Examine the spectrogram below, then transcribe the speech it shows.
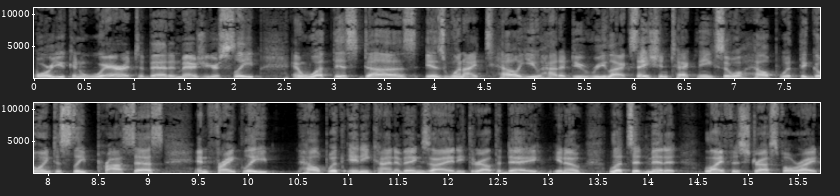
or you can wear it to bed and measure your sleep. And what this does is when I tell you how to do relaxation techniques, it will help with the going to sleep process. And frankly, help with any kind of anxiety throughout the day. You know, let's admit it, life is stressful, right?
